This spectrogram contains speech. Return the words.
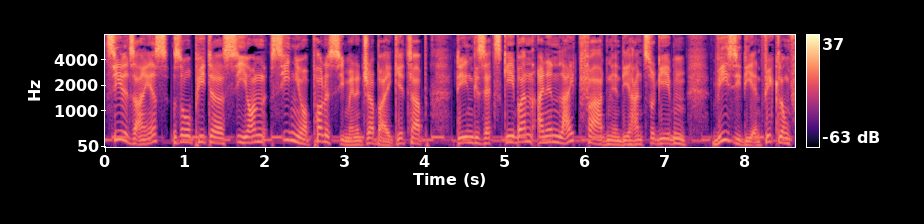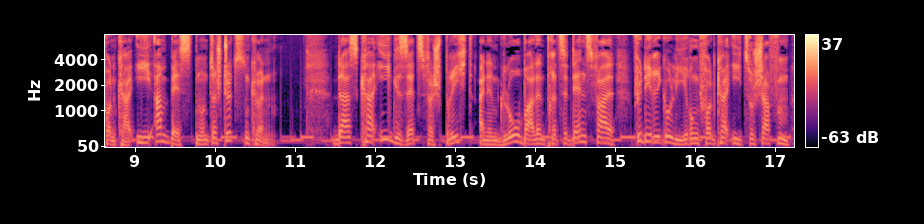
Ziel sei es, so Peter Sion, Senior Policy Manager bei GitHub, den Gesetzgebern einen Leitfaden in die Hand zu geben, wie sie die Entwicklung von KI am besten unterstützen können. Das KI-Gesetz verspricht, einen globalen Präzedenzfall für die Regulierung von KI zu schaffen,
